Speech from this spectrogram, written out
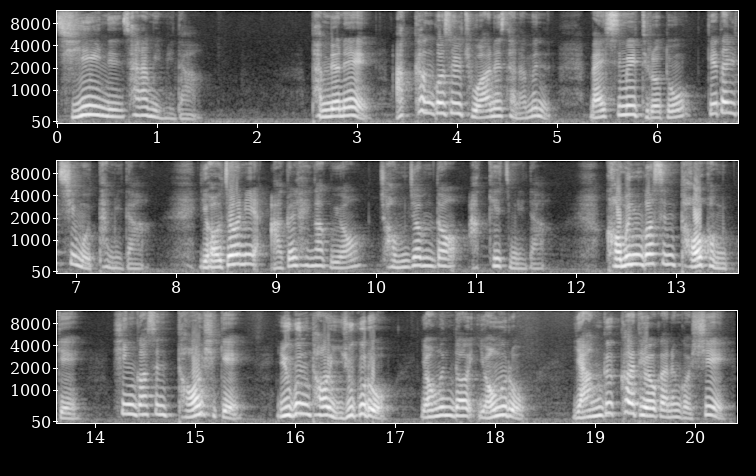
지혜 있는 사람입니다. 반면에 악한 것을 좋아하는 사람은 말씀을 들어도 깨달지 못합니다. 여전히 악을 행하고요. 점점 더 악해집니다. 검은 것은 더 검게, 흰 것은 더 희게, 육은 더 육으로, 영은 더 영으로 양극화되어 가는 것이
